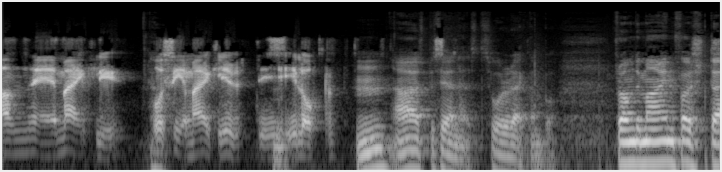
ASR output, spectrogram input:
han är märklig och ser märklig ut i, i loppet. Mm. Ja, speciell häst. Svår att räkna på. From the Mine, första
